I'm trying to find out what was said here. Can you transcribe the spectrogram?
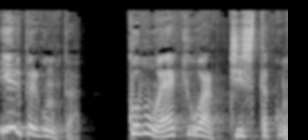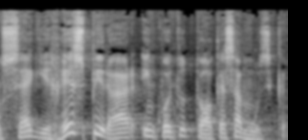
E ele pergunta: como é que o artista consegue respirar enquanto toca essa música?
